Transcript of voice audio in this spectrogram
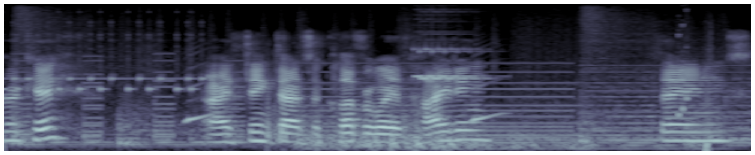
Okay. I think that's a clever way of hiding things.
